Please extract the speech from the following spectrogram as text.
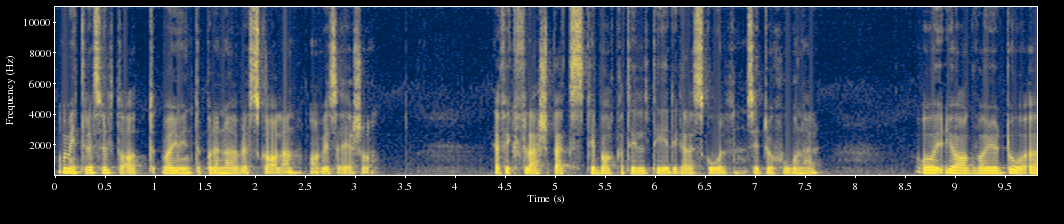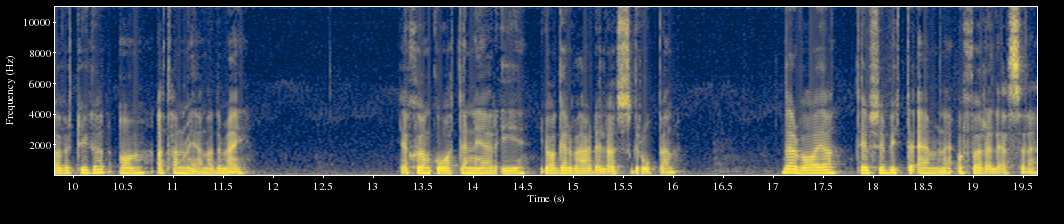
och mitt resultat var ju inte på den övre skalan, om vi säger så. Jag fick flashbacks tillbaka till tidigare skolsituationer och jag var ju då övertygad om att han menade mig. Jag sjönk åter ner i jag är värdelös-gropen. Där var jag tills vi bytte ämne och föreläsare.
